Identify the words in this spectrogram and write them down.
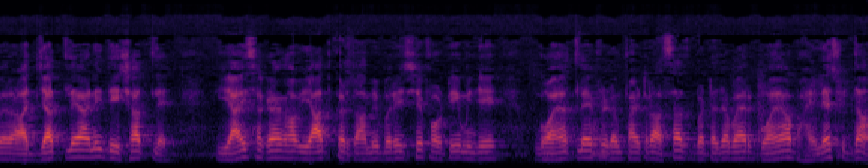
राज्यांतले आनी देशांतले ह्याय सगळ्यांक हांव याद करता. आमी बरेचशे फावटी म्हणजे गोंयांतले फ्रिडम फायटर आसाच बट ताच्या भायर गोंया भायले सुद्दां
